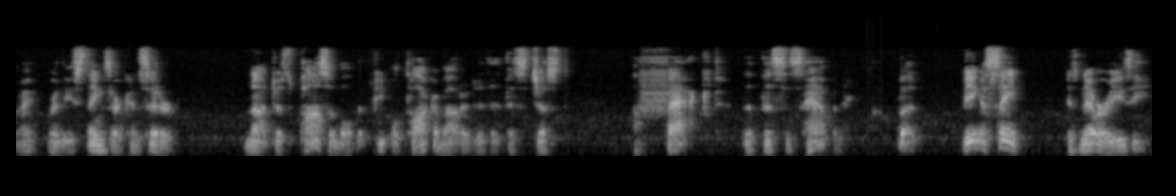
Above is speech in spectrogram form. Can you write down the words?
right? Where these things are considered not just possible, but people talk about it it's just a fact that this is happening. But being a saint is never easy,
